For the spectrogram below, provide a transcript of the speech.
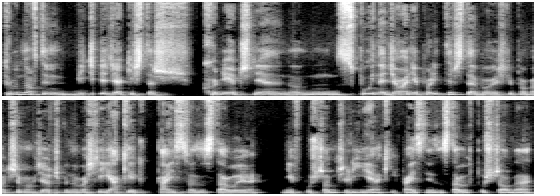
trudno w tym widzieć jakieś też koniecznie no, spójne działanie polityczne, bo jeśli popatrzymy chociażby, no właśnie jakie państwa zostały nie wpuszczone, czy linie jakich państw nie zostały wpuszczone,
